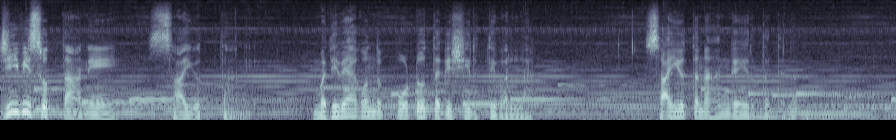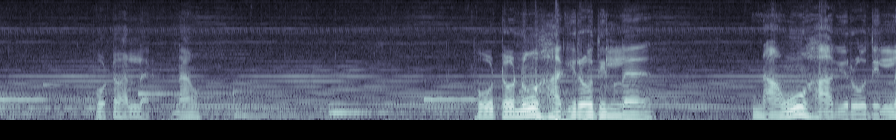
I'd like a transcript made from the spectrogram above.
ಜೀವಿಸುತ್ತಾನೆ, ಸಾಯುತ್ತಾನೆ. ಮದುವೆಯಾಗ ಒಂದು ಫೋಟೋ ತೆಗಿಸಿರ್ತೀವಲ್ಲ, ಸಾಯುತನ ಹಂಗೆ ಇರ್ತತೇನ ಫೋಟೋ ಅಲ್ಲ, ನಾವು. ಫೋಟೋನೂ ಹಾಗಿರೋದಿಲ್ಲ. ನಾವೂ ಹಾಗಿರೋದಿಲ್ಲ.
